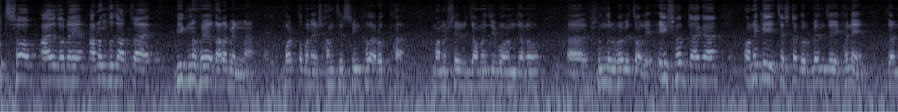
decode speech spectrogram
উৎসব আয়োজনে আনন্দযাত্রায় বিঘ্ন হয়ে দাঁড়াবেন না। বর্তমানে শান্তি শৃঙ্খলা রক্ষা, মানুষের জনজীবন যেন সুন্দরভাবে চলে। এই সব জায়গা অনেকেই চেষ্টা করবেন যে এখানে যেন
